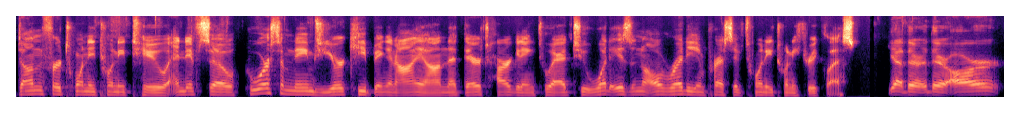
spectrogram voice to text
done for 2022? And if so, who are some names you're keeping an eye on that they're targeting to add to what is an already impressive 2023 class? Yeah, there there are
